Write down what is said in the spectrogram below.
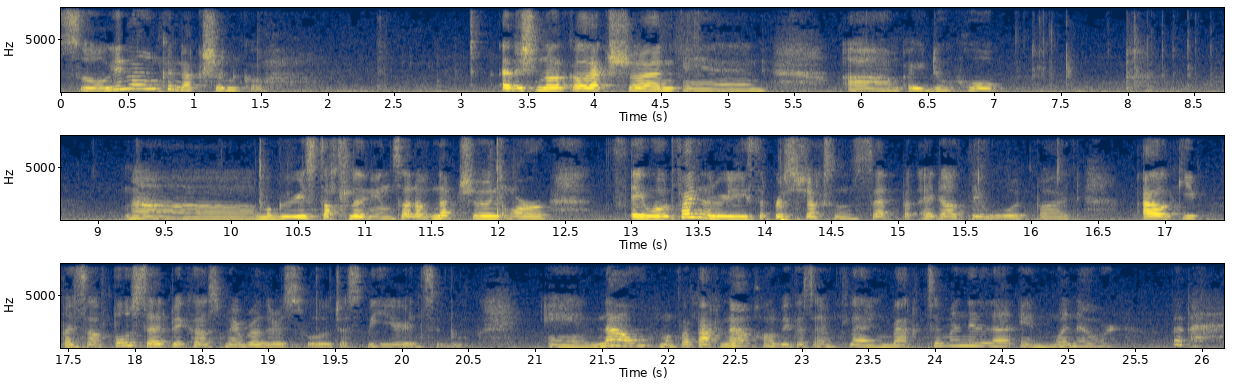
So, yun lang yung connection ko. Additional collection and um, I do hope na mag-restock lang yung Son of Neptune or they would finally release the Percy Jackson set, but I doubt they would. But I'll keep myself posted because my brothers will just be here in Cebu. And now, magpapack na ako because I'm flying back to Manila in one hour. Bye-bye!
